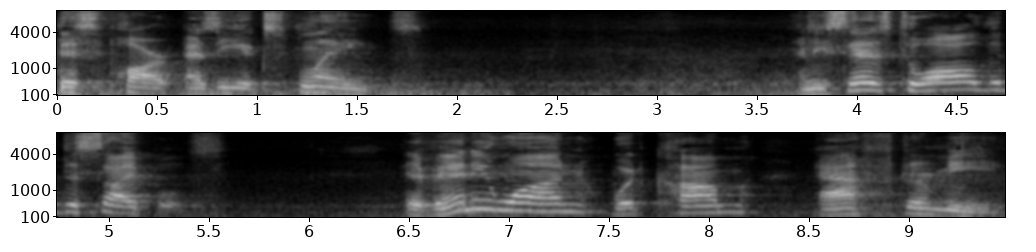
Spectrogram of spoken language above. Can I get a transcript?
this part as he explains. And he says to all the disciples, If anyone would come after me,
